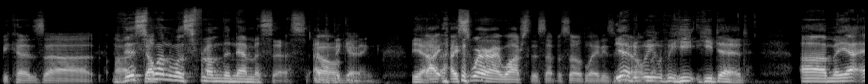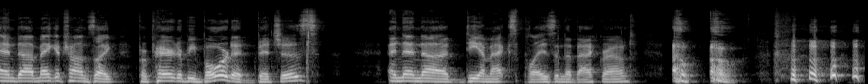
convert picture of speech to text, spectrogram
because uh, uh this Dub- one was from the Nemesis at Oh, the okay. beginning. Yeah, I, I swear I watched this episode, ladies and yeah, we, gentlemen. we, he he did. Um, yeah, and uh, Megatron's like, "Prepare to be boarded, bitches." And then uh, DMX plays in the background. Oh, oh,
